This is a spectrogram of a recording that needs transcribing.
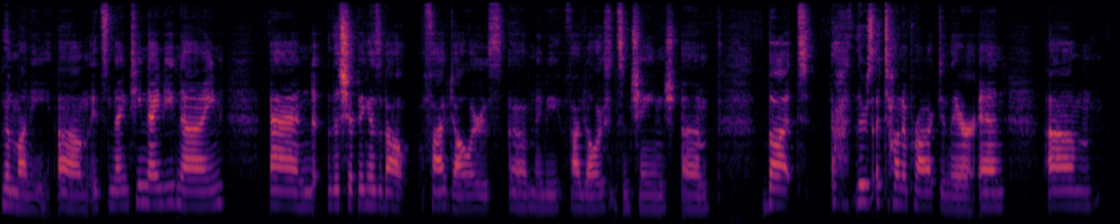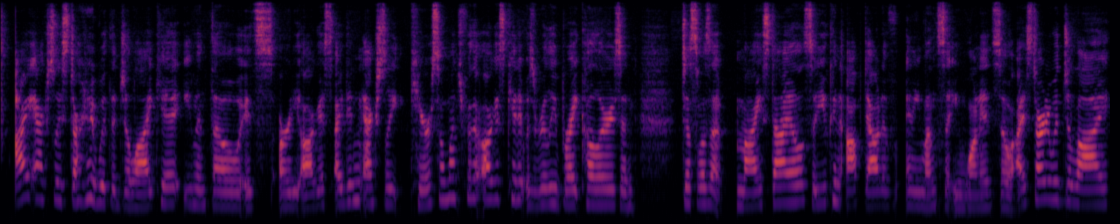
the money. Um, it's $19.99 and the shipping is about $5, uh, maybe $5 and some change. Um, but uh, there's a ton of product in there and um, I actually started with the July kit, even though it's already August. I didn't actually care so much for the August kit. It was really bright colors and just wasn't my style. So you can opt out of any months that you wanted. So I started with July,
